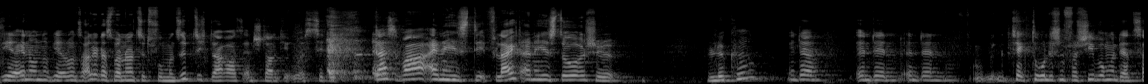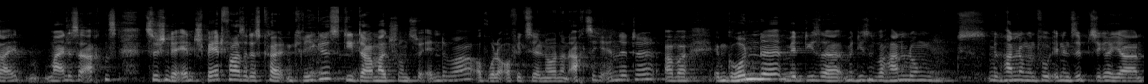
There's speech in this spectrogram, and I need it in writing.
Sie erinnern wir uns alle, das war 1975, daraus entstand die USCD. Das war eine, vielleicht eine historische Lücke in der in den, in den, tektonischen Verschiebungen der Zeit, meines Erachtens, zwischen der Spätphase des Kalten Krieges, die damals schon zu Ende war, obwohl er offiziell 89 endete, aber im Grunde mit, dieser, mit diesen Verhandlungen, mit in den 70er Jahren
